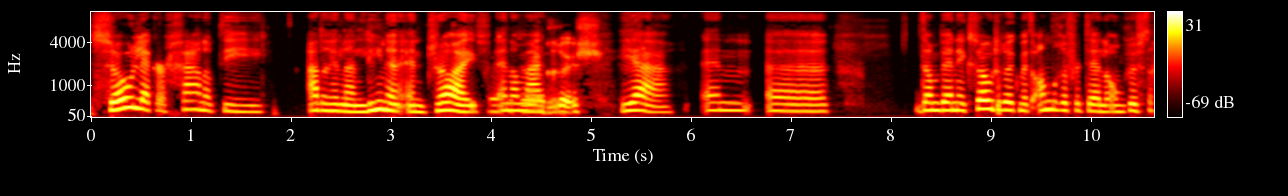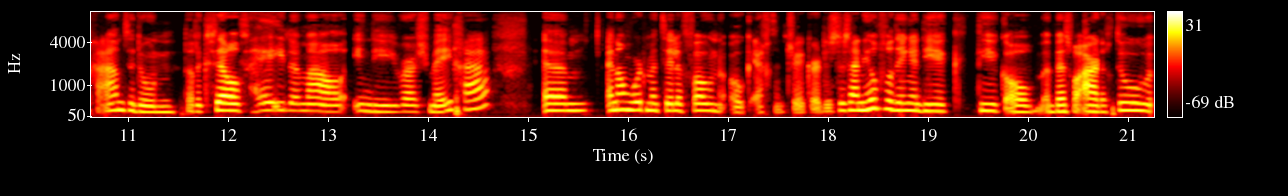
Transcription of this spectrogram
zo lekker gaan op die adrenaline en drive. En dan maak rush. Ja, en uh, dan ben ik zo druk met anderen vertellen om rustig aan te doen, dat ik zelf helemaal in die rush meega. Um, en dan wordt mijn telefoon ook echt een trigger. Dus er zijn heel veel dingen die ik, die ik al best wel aardig doe.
